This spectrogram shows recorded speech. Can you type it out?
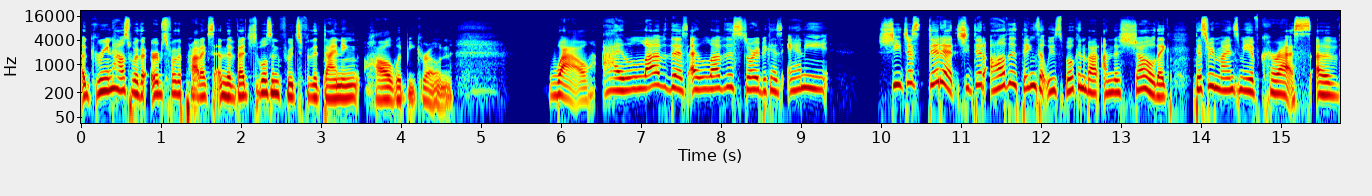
a greenhouse where the herbs for the products and the vegetables and fruits for the dining hall would be grown. Wow, I love this. I love this story because Annie she just did it. She did all the things that we've spoken about on this show. Like this reminds me of Caress of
